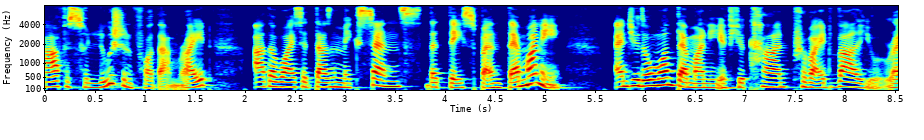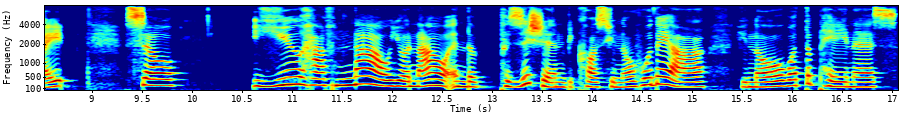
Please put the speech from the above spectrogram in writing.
have a solution for them, right? Otherwise, it doesn't make sense that they spend their money and you don't want their money if you can't provide value, right? So you have now, you're now in the position because you know who they are, you know what the pain is,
